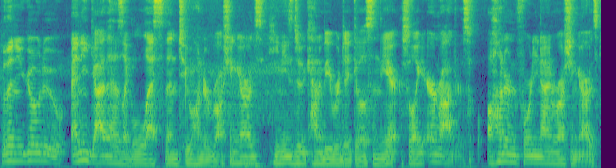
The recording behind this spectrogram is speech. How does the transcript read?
But then you go to any guy that has like less than 200 rushing yards, he needs to kind of be ridiculous in the air. So like Aaron Rodgers, 149 rushing yards.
